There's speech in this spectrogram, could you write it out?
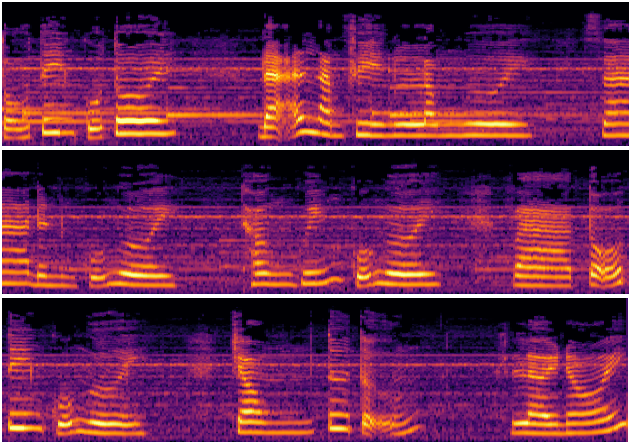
tổ tiên của tôi đã làm phiền lòng người gia đình của người thân quyến của người và tổ tiên của người trong tư tưởng, lời nói,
